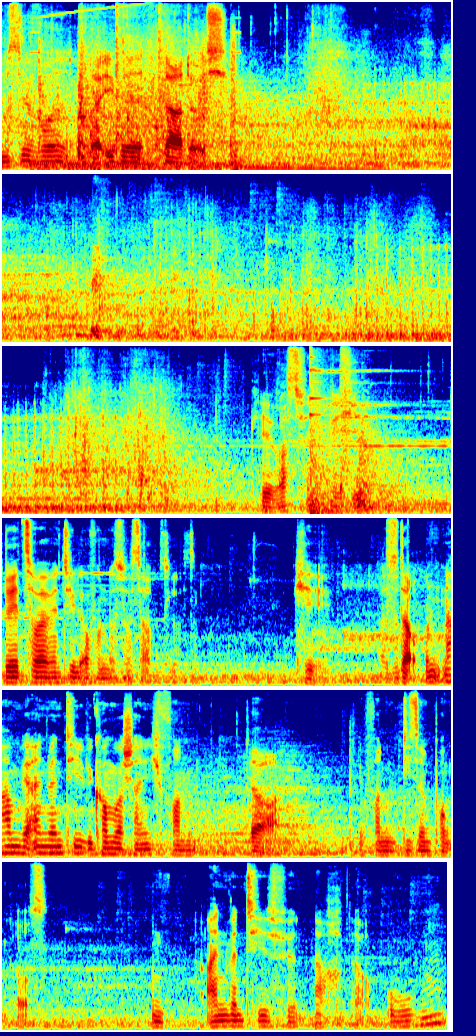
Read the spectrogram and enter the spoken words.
Müssen wir wohl oder übel dadurch. Okay, was finden wir hier? Dreh zwei Ventile auf, um das Wasser abzulassen. Okay. Also da unten haben wir ein Ventil. Wir kommen wahrscheinlich von da. Von diesem Punkt aus. Ein Ventil führt nach da oben.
